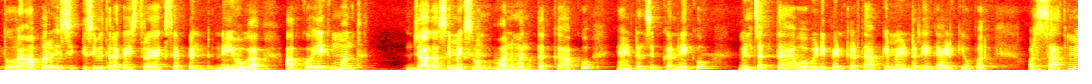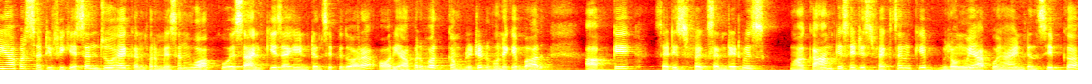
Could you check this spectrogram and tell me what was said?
तो यहाँ पर इस, किसी भी तरह का इस तरह का एक्सेप्टेंट नहीं होगा। आपको एक मंथ ज़्यादा से मैक्सिमम वन मंथ तक का आपको यहाँ इंटर्नशिप करने को मिल सकता है। वो भी डिपेंड करता है आपके मेंटर या गाइड के ऊपर। और साथ में यहाँ पर सर्टिफिकेशन जो है कन्फर्मेशन वो आपको असाइन किए जाएँगे इंटर्नशिप के द्वारा और यहाँ पर वर्क कंप्लीटेड होने के बाद आपके सेटिस्फेक्शन डेट मीन्स वहाँ काम के सेटिस्फेक्शन के बिलोंग में आपको यहाँ इंटर्नशिप का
